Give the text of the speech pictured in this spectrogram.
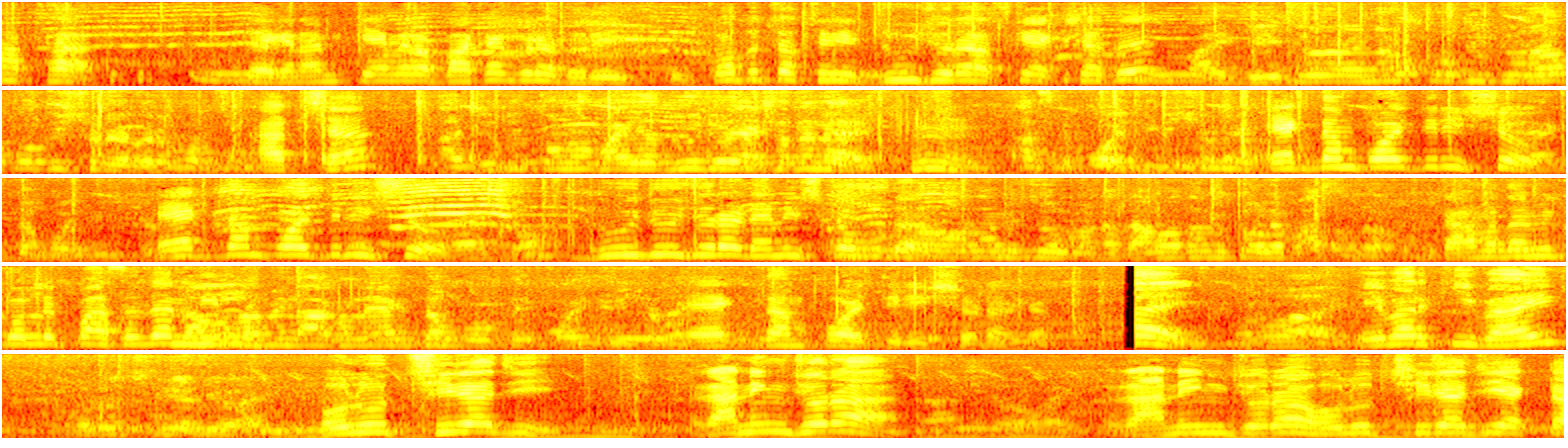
মাথা। দেখেন আমি ক্যামেরা বাঁকা করে ধরি একটু। কত চাচ্ছেন এই দুই জোড়া আজকে একসাথে? ভাই যেই জোড়া নেও প্রতি জোড়া 2500 টাকা করে পড়ব। আচ্ছা। আর যদি কোনো ভাইয়া দুই জোড়া একসাথে নেয় হুম। আজকে 3500 টাকা। একদম পঁয়ত্রিশশো? একদম 3500 একদম পঁয়ত্রিশশো? একদম। দুই দুই জোড়া ড্যানিশ কবুতর? দামাদামি চলবে না দামাদামি করলে 5000 দামাদামি করলে পাঁচ হাজার নীল দামাদামি না করলে একদম 3500 টাকা। একদম পঁয়ত্রিশশো টাকা। ভাই। এবার কি ভাই? হলুদ ভাই। সিরাজি। রানিং জোড়া? রানিং জোড়া হলুদ সিরাজি একটা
